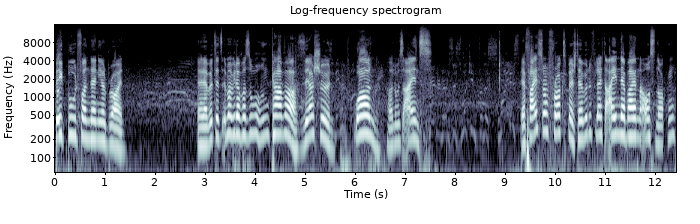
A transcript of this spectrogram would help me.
Big Boot von Daniel Bryan. Ja, der wird jetzt immer wieder versuchen. Cover. Sehr schön. One. Aber du bist eins. Der Five-Star Frog Splash, der würde vielleicht einen der beiden ausnocken.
